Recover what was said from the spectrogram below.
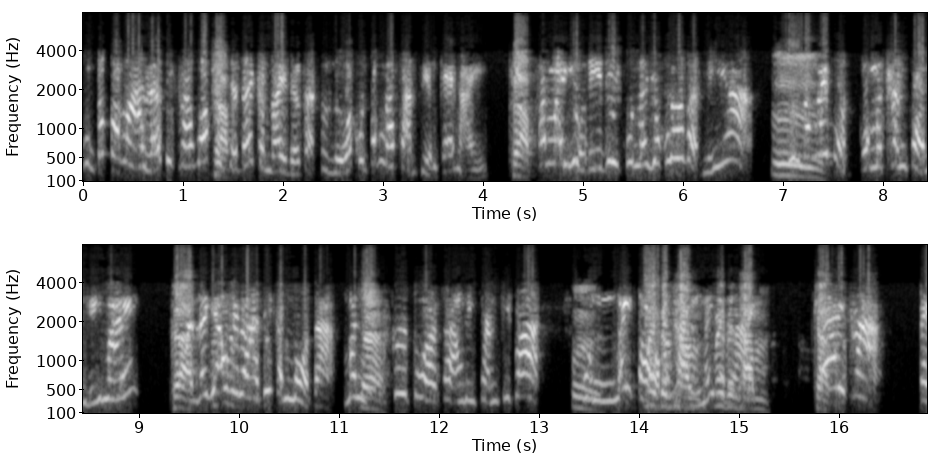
คุณต้องประมาณแล้วสิคะว่าคุณครับจะได้กำไรเดี๋ยวกับหรือว่าคุณต้องรับความเสี่ยงแค่ไหนครับทำไมอยู่ดีๆคุณมายกเลิกแบบนี้อะอืคุณมต้องให้หมดกรมธรรม์ก่อนดีไหมครับแต่ระยะเวลาที่กำหนดอะ มันอ่าคือตัวทางดิฉันคิดว่าอืคุมณไม่ต่อไม่เป็นธรรมประกัไม่เป็นธรรมครับใช่ค่ะ แต่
